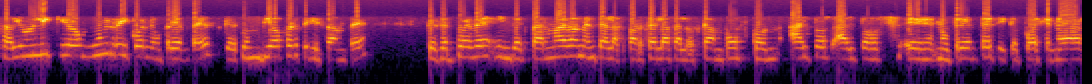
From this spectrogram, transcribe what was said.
sale un líquido muy rico en nutrientes, que es un biofertilizante, que se puede inyectar nuevamente a las parcelas, a los campos, con altos, altos eh, nutrientes y que puede generar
